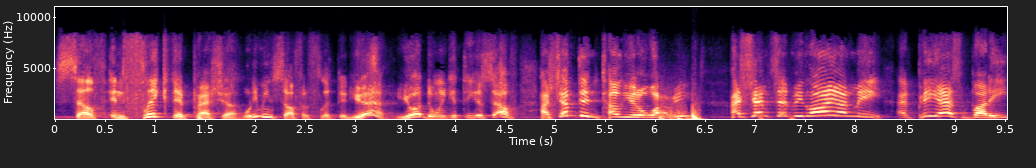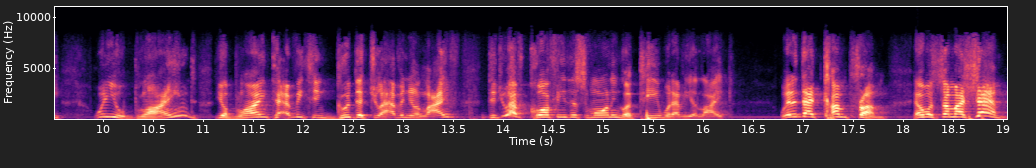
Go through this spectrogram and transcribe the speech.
Self inflicted pressure. What do you mean self inflicted? Yeah, you're doing it to yourself. Hashem didn't tell you to worry. Hashem said, rely on me. And P.S., buddy, were you blind? You're blind to everything good that you have in your life? Did you have coffee this morning or tea, whatever you like? Where did that come from? It was from Hashem.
